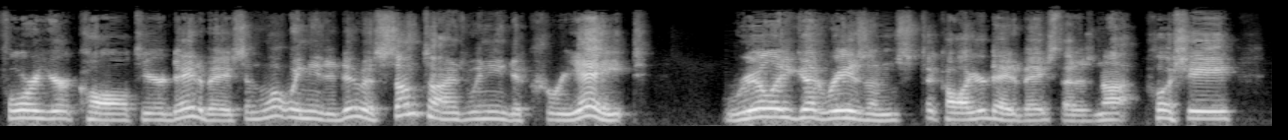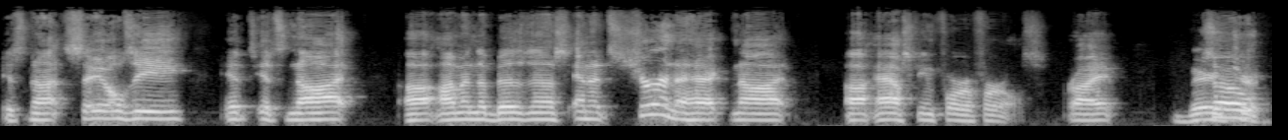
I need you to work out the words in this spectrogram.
for your call to your database? And what we need to do is sometimes we need to create really good reasons to call your database that is not pushy, it's not salesy, it's it's not uh, I'm in the business, and it's sure in the heck not uh, asking for referrals, right? Very so, true.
